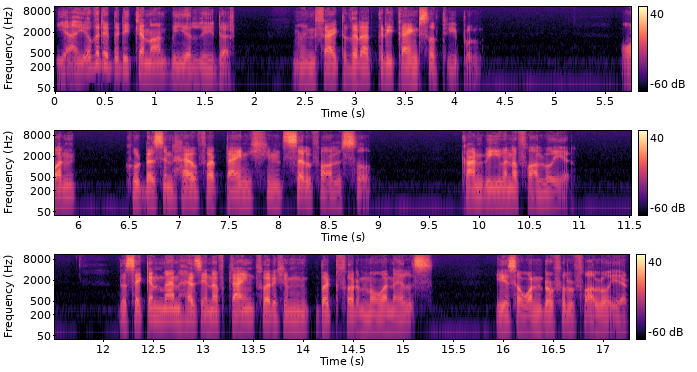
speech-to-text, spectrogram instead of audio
Yeah, everybody cannot be a leader. In fact, there are three kinds of people. One who doesn't have for time himself also can't be even a follower. The second man has enough time for him, but for no one else. He is a wonderful follower.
